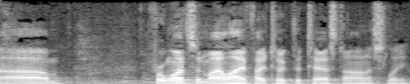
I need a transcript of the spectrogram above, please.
um, for once in my life, I took the test honestly.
